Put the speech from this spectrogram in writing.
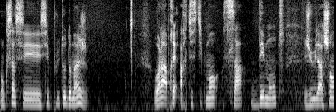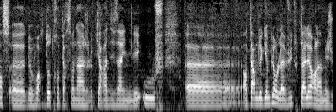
Donc ça c'est plutôt dommage. Voilà, après artistiquement ça démonte. J'ai eu la chance euh, de voir d'autres personnages, le Cara Design il est ouf. Euh, en termes de gameplay on l'a vu tout à l'heure là, mais je,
